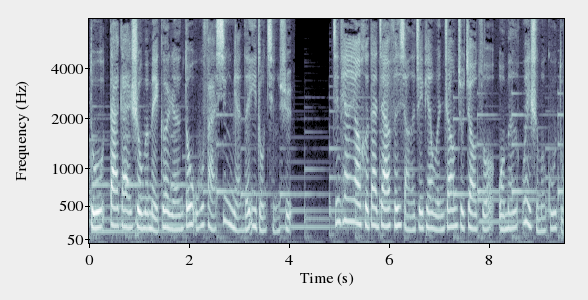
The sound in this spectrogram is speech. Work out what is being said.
独大概是我们每个人都无法幸免的一种情绪。今天要和大家分享的这篇文章就叫做《我们为什么孤独》。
